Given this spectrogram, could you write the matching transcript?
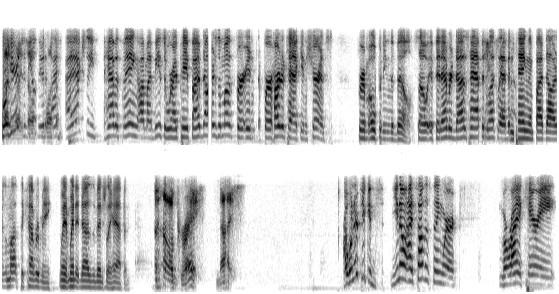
Well, here's the deal, dude. I, I actually have a thing on my Visa where I pay five dollars a month for in, for heart attack insurance from opening the bill. So if it ever does happen, luckily I've been paying them five dollars a month to cover me when when it does eventually happen. Oh, great, nice. I wonder if you could. You know, I saw this thing where Mariah Carey,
